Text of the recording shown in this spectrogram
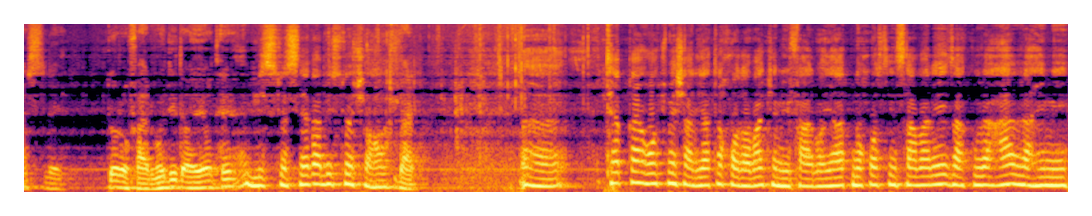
مثل دو رو فرمودید آیات 23 و 24 بله. طبق حکم شریعت خداوند که میفرماید نخستین ثمره ذکور هر رحمی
